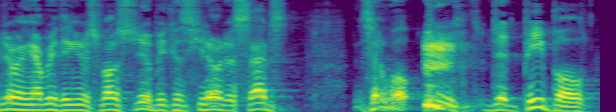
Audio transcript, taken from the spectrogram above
doing everything you're supposed to do because, you know, in a sense, say, well, did people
